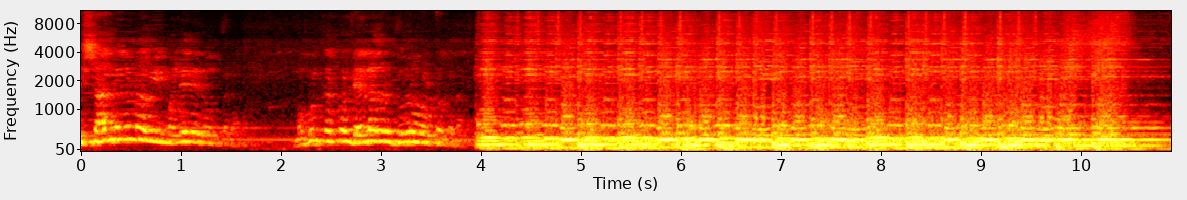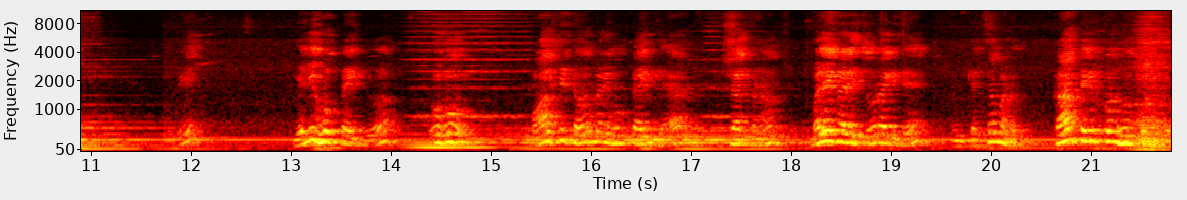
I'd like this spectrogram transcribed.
ಇಷ್ಟಾದ್ಮೇಲೆ ನಾವು ಈ ಮನೇಲಿ ಇರೋದು ಬೇಡ ಮಗುನ್ ಕರ್ಕೊಂಡು ಎಲ್ಲಾದರೂ ದೂರ ಹೊರಟೋಗಲ್ಲ ಎಲ್ಲಿಗೆ ಹೋಗ್ತಾ ಇದ್ದು ಓಹೋ ಪಾಲ್ಸಿ ಟವರ್ ಮನೆಗೆ ಹೋಗ್ತಾ ಇದೆಯಾ? ಹುಷಾರ್ ಕಣ ಮಳೆ ಗಾಳಿ ಜೋರಾಗಿದೆ ಒಂದು ಕೆಲಸ ಮಾಡೋದು ಕಾರ್ ತೆಗೆದುಕೊಂಡು ಹೋಗ್ಬೋದು.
